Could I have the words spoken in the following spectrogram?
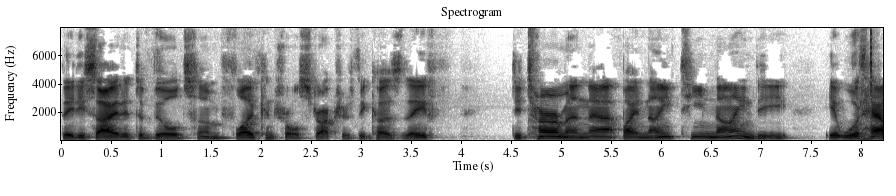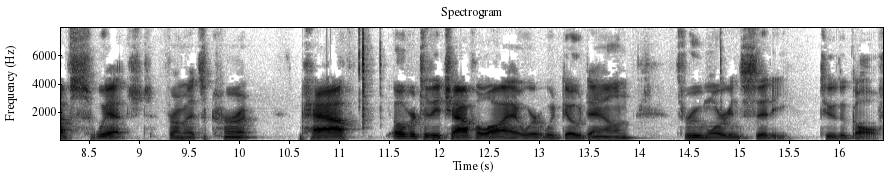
they decided to build some flood control structures because they determined that by 1990 it would have switched from its current path over to the Atchafalaya where it would go down through Morgan City to the Gulf.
